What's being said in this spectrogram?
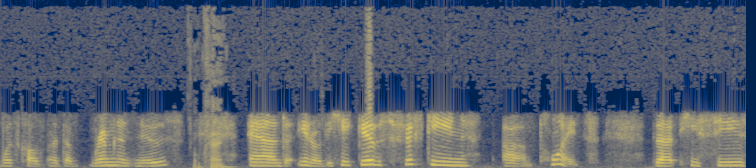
what's called uh, the Remnant News, Okay. and you know he gives 15 uh, points that he sees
